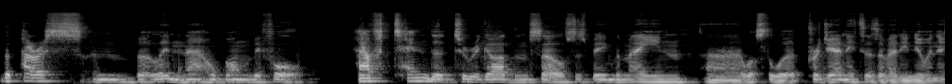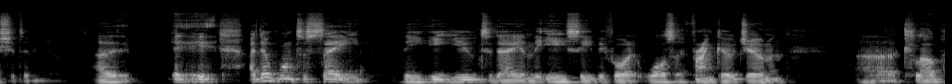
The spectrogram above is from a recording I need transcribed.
that Paris and Berlin now, Bonn before, have tended to regard themselves as being the main, uh, what's the word, progenitors of any new initiative in Europe. Uh, it, it, I don't want to say the EU today and the EEC before it was a Franco German uh, club.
